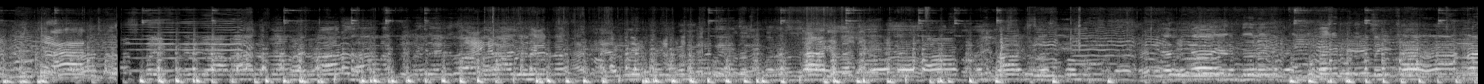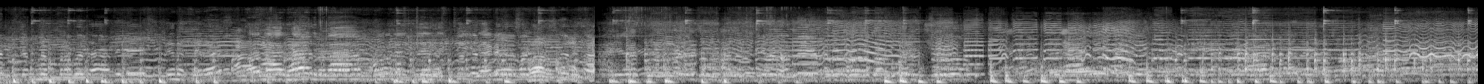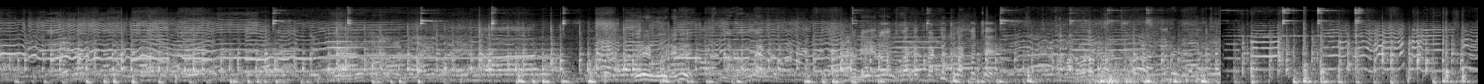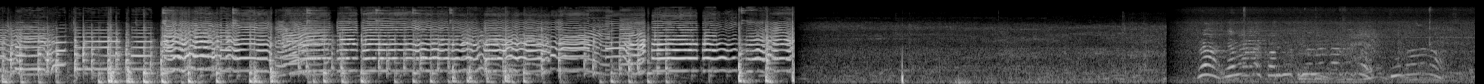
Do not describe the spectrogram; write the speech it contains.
प्रबधाभिले स्थिरस्थिर अनाधातृणां मूलस्य शक्ति जगन्मस्तु 快点，别乱动，别乱动。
